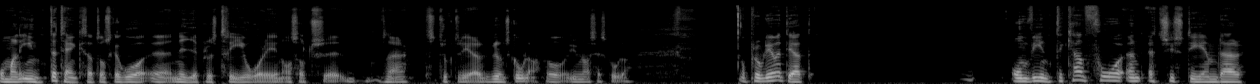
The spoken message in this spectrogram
om man inte tänker sig att de ska gå eh, 9 plus 3 år i någon sorts eh, sån här strukturerad grundskola och gymnasieskola. Och problemet är att om vi inte kan få en, ett system där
